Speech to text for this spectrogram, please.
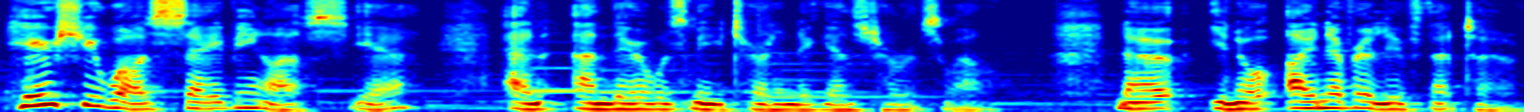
Here she was saving us, yeah? And, and there was me turning against her as well. Now, you know, I never lived that down.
